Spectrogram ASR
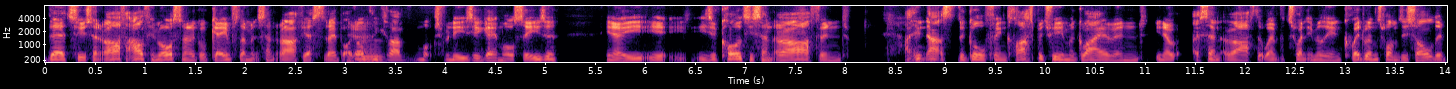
their two centre half. Alfie Mawson had a good game for them at centre half yesterday, but I don't Yeah. think he'll have much of an easier game all season. You know, he, he, he's a quality centre half, and I think that's the gulfing class between Maguire and you know a centre half that went for twenty million quid when Swansea sold him.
